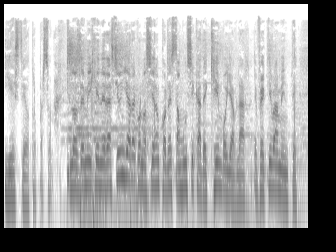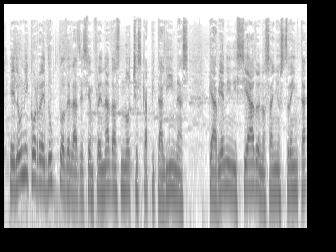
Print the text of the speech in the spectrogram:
y este otro personaje. Los de mi generación ya reconocieron con esta música de quién voy a hablar. Efectivamente, el único reducto de las desenfrenadas noches capitalinas que habían iniciado en los años 30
